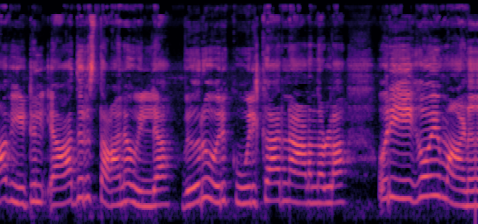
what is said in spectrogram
ആ വീട്ടിൽ യാതൊരു സ്ഥാനവും ഇല്ല. വെറും ഒരു കൂലിക്കാരനാണെന്നുള്ള ഒരു ഈഗോയുമാണ്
